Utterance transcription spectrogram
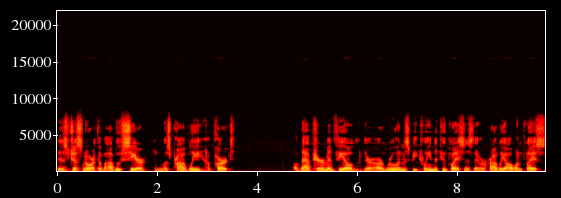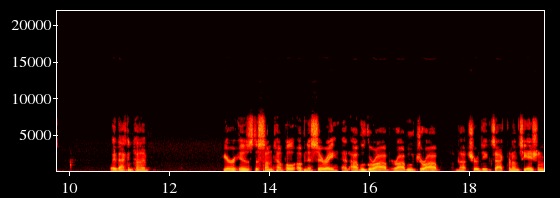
is just north of Abu Sir and was probably a part of that pyramid field. There are ruins between the two places. They were probably all one place way back in time. Here is the Sun Temple of Nyuserre at Abu Ghurab or Abu Jarab. I'm not sure the exact pronunciation.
